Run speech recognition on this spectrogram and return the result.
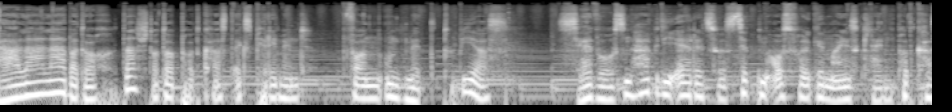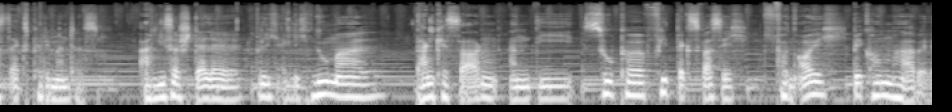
La la laber doch, das Stotter-Podcast-Experiment von und mit Tobias. Servus und habe die Ehre zur siebten Ausfolge meines kleinen Podcast-Experimentes. An dieser Stelle will ich eigentlich nur mal Danke sagen an die super Feedbacks, was ich von euch bekommen habe.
